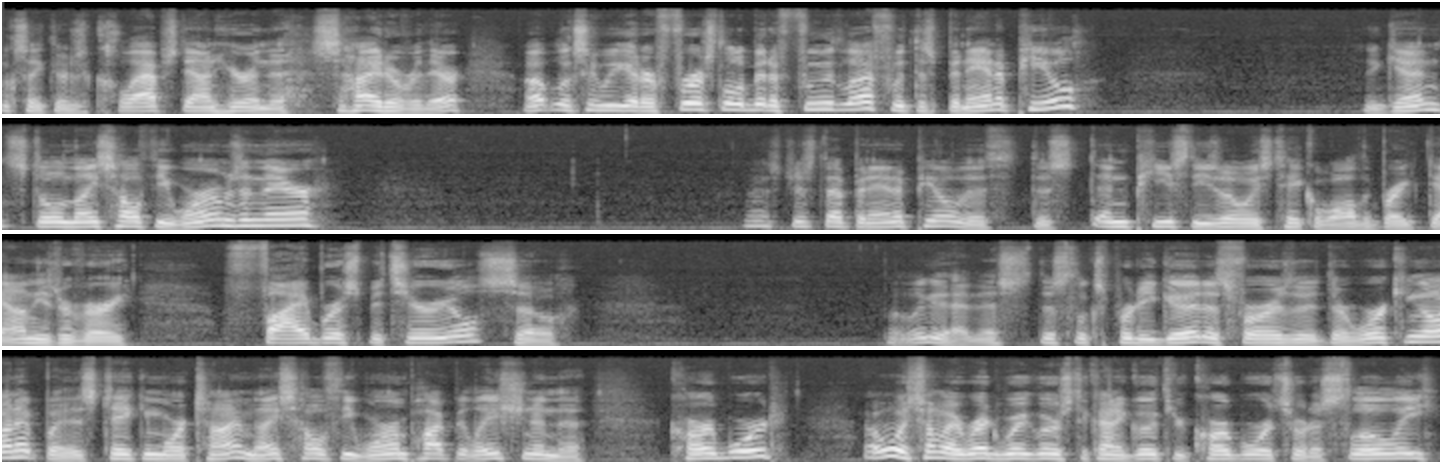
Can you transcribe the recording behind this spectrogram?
Looks like there's a collapse down here in the side over there. Up, oh, looks like we got our first little bit of food left with this banana peel. Again, still nice healthy worms in there. That's just that banana peel. This this end piece, these always take a while to break down. These are very fibrous material, so but look at that. This this looks pretty good as far as they're working on it, but it's taking more time. Nice healthy worm population in the cardboard. I always tell my red wigglers to kind of go through cardboard sort of slowly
